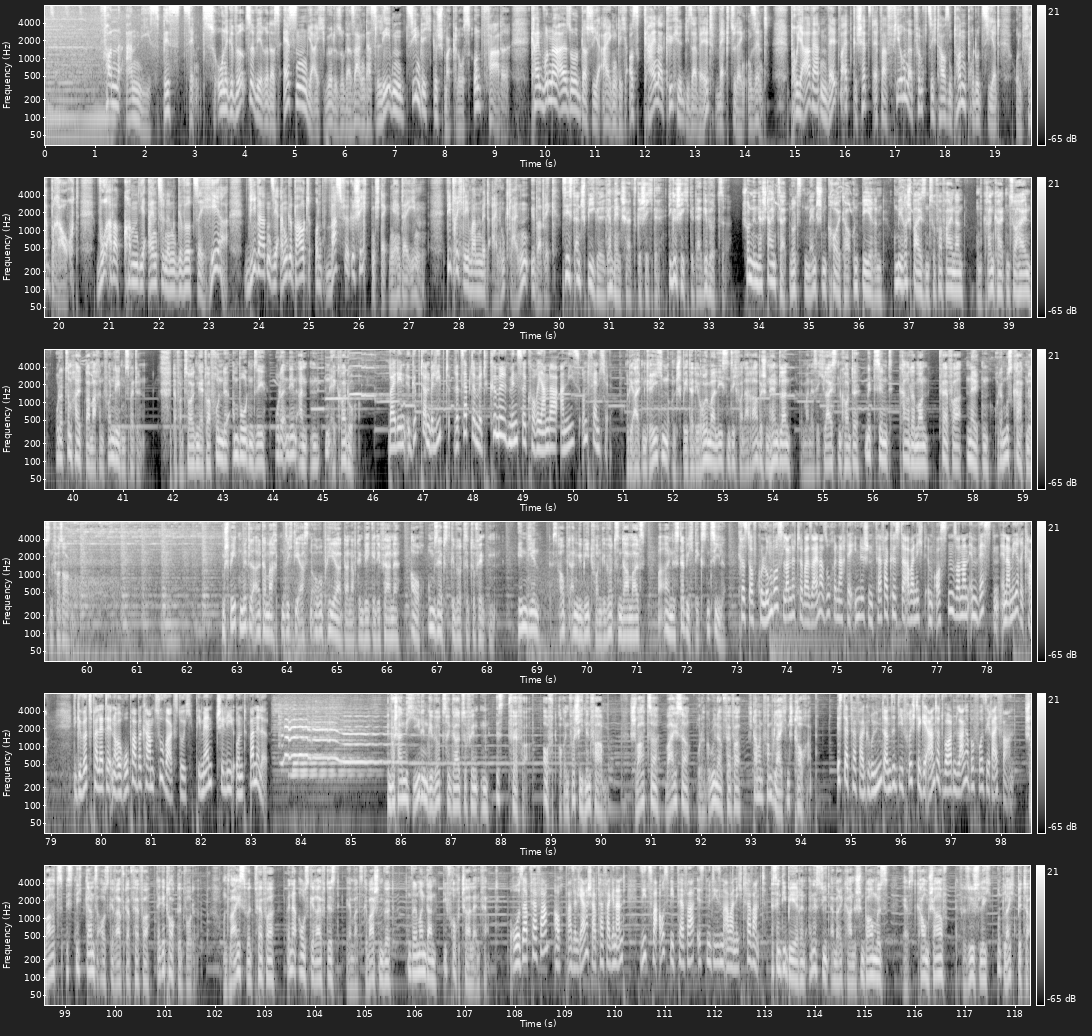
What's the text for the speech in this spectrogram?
Von Anis bis Zimt. Ohne Gewürze wäre das Essen, ja ich würde sogar sagen das Leben, ziemlich geschmacklos und fade. Kein Wunder also, dass sie eigentlich aus keiner Küche dieser Welt wegzudenken sind. Pro Jahr werden weltweit geschätzt etwa 450.000 Tonnen produziert und verbraucht. Wo aber kommen die einzelnen Gewürze her? Wie werden sie angebaut und was für Geschichten stecken hinter ihnen? Dietrich Lehmann mit einem kleinen Überblick. Sie ist ein Spiegel der Menschheitsgeschichte, die Geschichte der Gewürze. Schon in der Steinzeit nutzten Menschen Kräuter und Beeren, um ihre Speisen zu verfeinern, um Krankheiten zu heilen oder zum Haltbarmachen von Lebensmitteln. Davon zeugen etwa Funde am Bodensee oder in den Anden in Ecuador. Bei den Ägyptern beliebt Rezepte mit Kümmel, Minze, Koriander, Anis und Fenchel. Und die alten Griechen und später die Römer ließen sich von arabischen Händlern, wenn man es sich leisten konnte, mit Zimt, Kardamom, Pfeffer, Nelken oder Muskatnüssen versorgen. Im späten Mittelalter machten sich die ersten Europäer dann auf den Weg in die Ferne, auch um selbst Gewürze zu finden. Indien, das Hauptangebiet von Gewürzen damals, war eines der wichtigsten Ziele. Christoph Kolumbus landete bei seiner Suche nach der indischen Pfefferküste aber nicht im Osten, sondern im Westen, in Amerika. Die Gewürzpalette in Europa bekam Zuwachs durch Piment, Chili und Vanille. In wahrscheinlich jedem Gewürzregal zu finden ist Pfeffer, oft auch in verschiedenen Farben. Schwarzer, weißer oder grüner Pfeffer stammen vom gleichen Strauch ab. Ist der Pfeffer grün, dann sind die Früchte geerntet worden, lange bevor sie reif waren. Schwarz ist nicht ganz ausgereifter Pfeffer, der getrocknet wurde. Und weiß wird Pfeffer, wenn er ausgereift ist, mehrmals gewaschen wird und wenn man dann die Fruchtschale entfernt. Rosa Pfeffer, auch brasilianischer Pfeffer genannt, sieht zwar aus wie Pfeffer, ist mit diesem aber nicht verwandt. Es sind die Beeren eines südamerikanischen Baumes. Er ist kaum scharf, dafür süßlich und leicht bitter.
